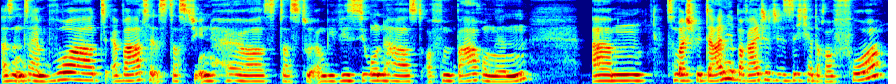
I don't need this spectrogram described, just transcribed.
Also in seinem Wort erwarte es, dass du ihn hörst, dass du irgendwie Visionen hast, Offenbarungen. Ähm, zum Beispiel Daniel bereitete sich ja darauf vor,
